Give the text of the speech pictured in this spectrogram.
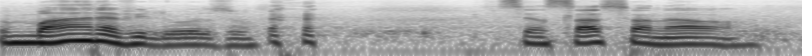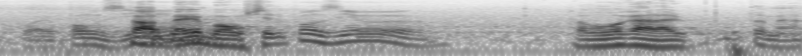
Maravilhoso. Sensacional. Pô, o pãozinho. Tá bem bom. Gostei do pãozinho. Tá bom pra caralho. Puta merda.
